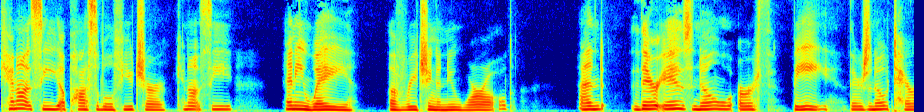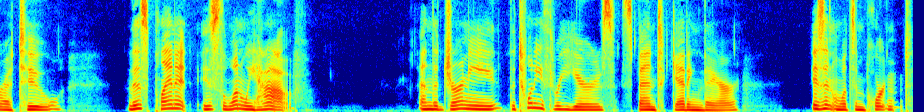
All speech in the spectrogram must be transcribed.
cannot see a possible future, cannot see any way of reaching a new world. And there is no Earth B, there's no Terra 2. This planet is the one we have. And the journey, the 23 years spent getting there, isn't what's important.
